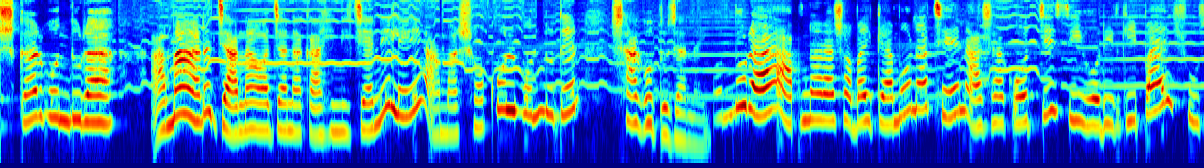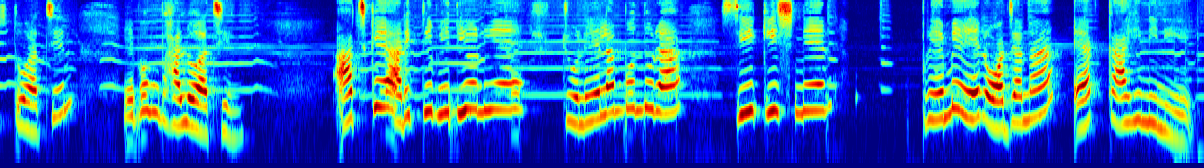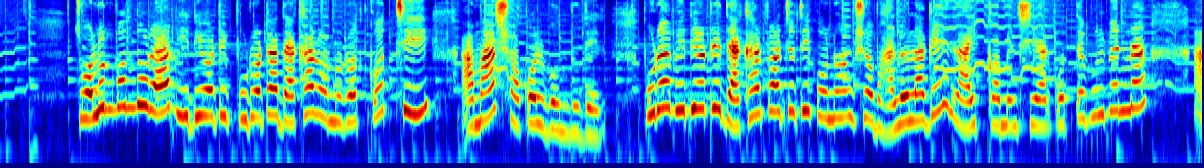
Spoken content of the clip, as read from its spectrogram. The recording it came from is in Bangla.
নমস্কার বন্ধুরা। আমার জানা অজানা কাহিনী চ্যানেলে আমার সকল বন্ধুদের স্বাগত জানাই। বন্ধুরা, আপনারা সবাই কেমন আছেন? আশা করছি শ্রীহরির কৃপায় সুস্থ আছেন এবং ভালো আছেন। আজকে আরেকটি ভিডিও নিয়ে চলে এলাম বন্ধুরা। শ্রীকৃষ্ণের প্রেমের অজানা এক কাহিনী নিয়ে। চলুন বন্ধুরা, ভিডিওটি পুরোটা দেখার অনুরোধ করছি আমার সকল বন্ধুদের। পুরো ভিডিওটি দেখার পর যদি কোনো অংশ ভালো লাগে লাইক কমেন্ট শেয়ার করতে ভুলবেন না।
